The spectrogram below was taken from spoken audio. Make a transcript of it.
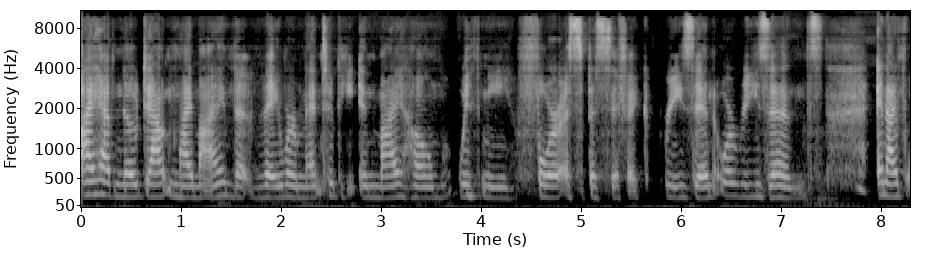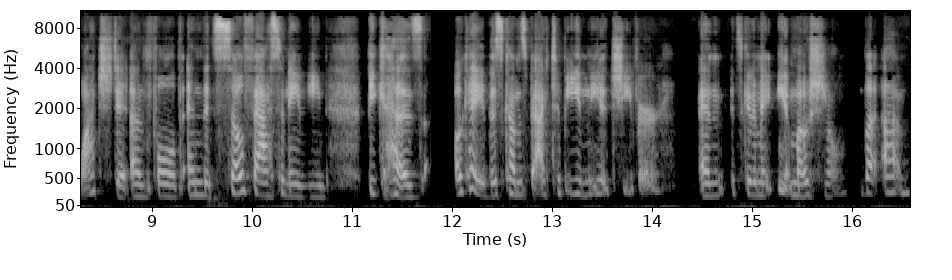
I have no doubt in my mind that they were meant to be in my home with me for a specific reason or reasons. And I've watched it unfold. And it's so fascinating because, okay, this comes back to being the achiever and it's going to make me emotional. But um,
